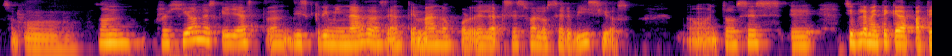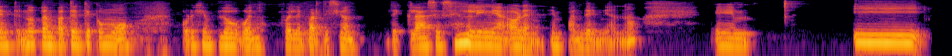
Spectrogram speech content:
son, regiones que ya están discriminadas de antemano por el acceso a los servicios. Entonces, eh, simplemente queda patente, no tan patente como, por ejemplo, bueno, fue la impartición de clases en línea ahora en, pandemia, ¿no? Em, y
